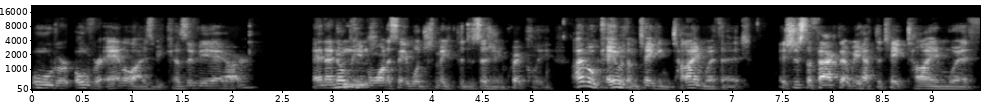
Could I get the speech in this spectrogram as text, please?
over over analyze because of VAR and I know Hmm. people want to say well just make the decision quickly I'm okay with them taking time with it it's just the fact that we have to take time with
